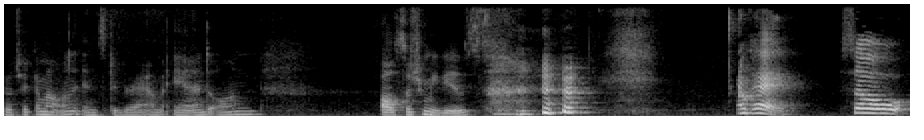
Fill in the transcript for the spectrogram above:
Go check them out on Instagram and on all social medias. okay, so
